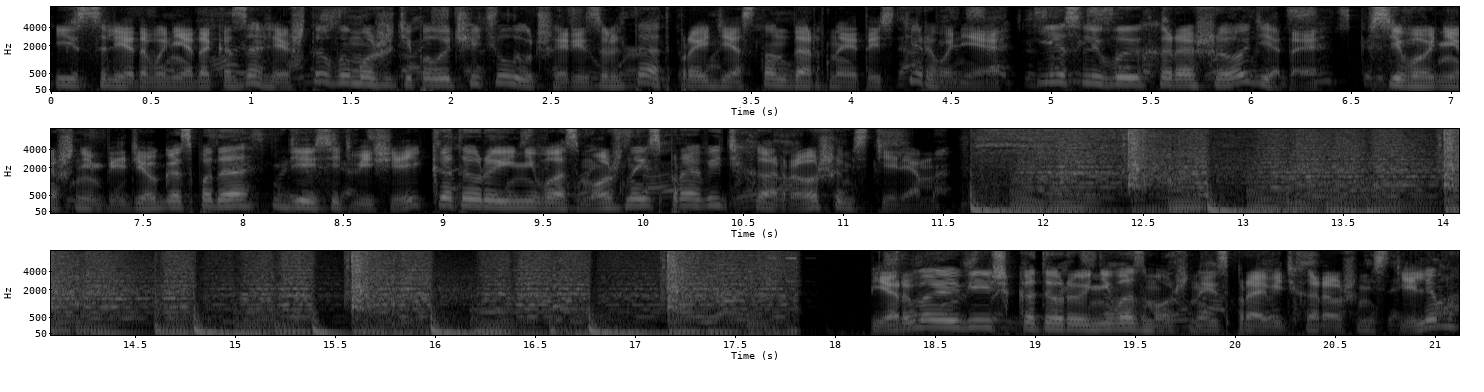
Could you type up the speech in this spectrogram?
Исследования доказали, что вы можете получить лучший результат, пройдя стандартное тестирование, если вы хорошо одеты. В сегодняшнем видео, господа, 10 вещей, которые невозможно исправить хорошим стилем. Первая вещь, которую невозможно исправить хорошим стилем,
